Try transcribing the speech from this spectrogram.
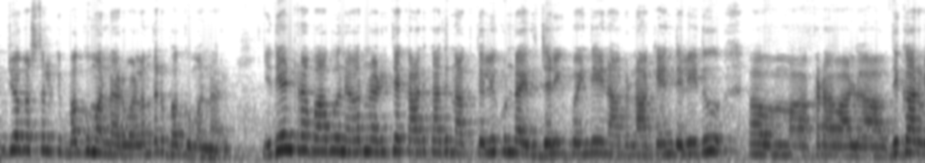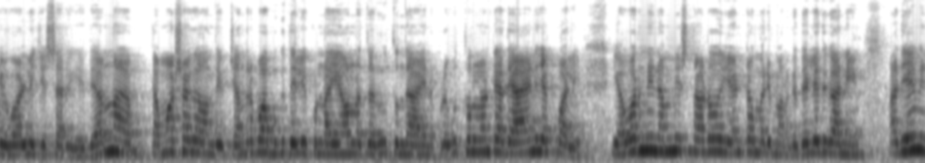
ఉద్యోగస్తులకి బగ్గుమన్నారు వాళ్ళందరూ బగ్గుమన్నారు ఇదేంట్రా బాబు అని ఎవరిని అడిగితే కాదు కాదు నాకు తెలియకుండా ఇది జరిగిపోయింది నాకు నాకేం తెలియదు అక్కడ వాళ్ళ అధికారులు వాళ్ళే చేశారు. ఏదన్నా తమాషాగా ఉంది చంద్రబాబుకు తెలియకుండా ఏమన్నా జరుగుతుందా? ఆయన ప్రభుత్వంలో అంటే అది ఆయన చెప్పాలి. ఎవరిని నమ్మిస్తాడో ఏంటో మరి మనకు తెలియదు కానీ అదేమి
